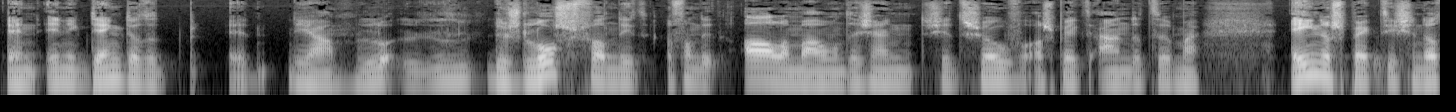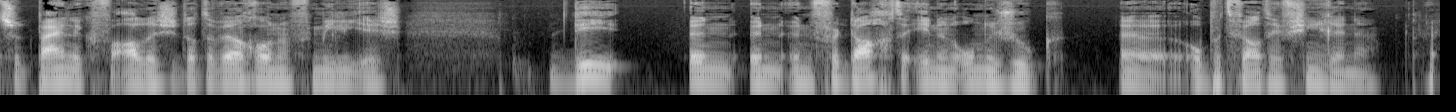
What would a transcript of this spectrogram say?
en, en ik denk dat het, eh, ja, lo- dus los van dit, van dit allemaal, want er zijn, er zit zoveel aspecten aan, dat er maar één aspect is, en dat is het pijnlijke voor alles, is dat er wel gewoon een familie is die een, een, een verdachte in een onderzoek eh, op het veld heeft zien rennen. Ja.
